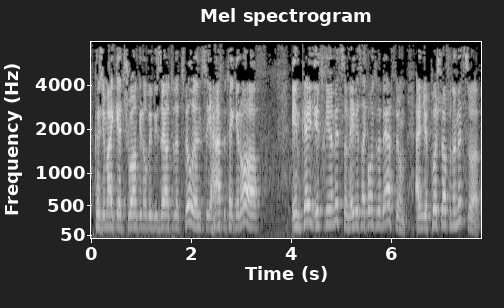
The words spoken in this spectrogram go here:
because you might get drunk and it'll be bizayon to the tefillin, so you have to take it off. Kain itzchim a mitzvah. Maybe it's like going to the bathroom and you're pushed off from the mitzvah.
